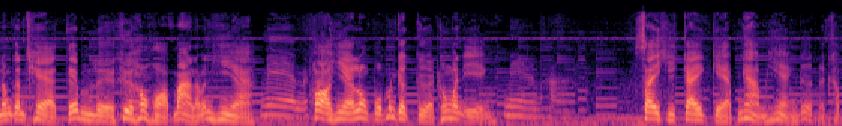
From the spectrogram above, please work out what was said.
น้ำกันแท้เต็มเลย คือเฮาหอบมาแล้วมันเหียแม่นพอค่ะเหียลงปุ๊บมันก็เกิดของมันเอง แม่นค่ะ ใส่ขี้ไก่แกบงามแห้งเด้อนะครับ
